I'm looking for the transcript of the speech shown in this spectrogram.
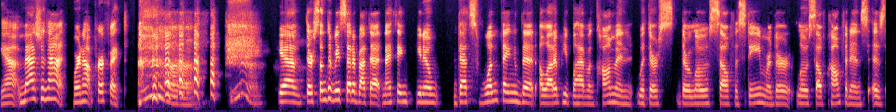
Yeah. Imagine that. We're not perfect. Yeah. yeah. yeah. There's something to be said about that. And I think, you know, that's one thing that a lot of people have in common with their their low self-esteem or their low self-confidence is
